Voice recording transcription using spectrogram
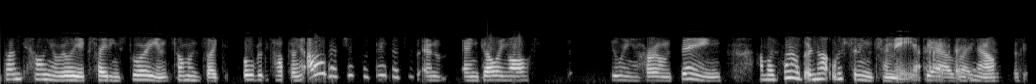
if I'm telling a really exciting story and someone's like over the top going, oh, that's just so great, that's just, and, and going off doing her own thing, I'm like, wow, they're not listening to me. Yeah, I, right. You know, okay.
